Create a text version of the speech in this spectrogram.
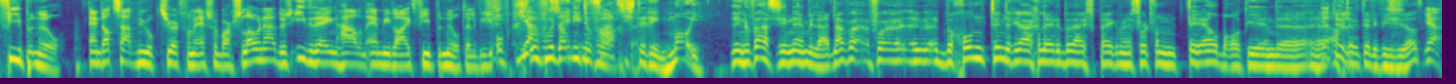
4.0. En dat staat nu op het shirt van FC Barcelona. Dus iedereen haalt een Ambilight 4.0 televisie. Of Ja, hoeven we zijn dat niet te innovaties verwachten? erin? Mooi. De innovaties in Ambilight. Nou, voor, voor, eh, het begon twintig jaar geleden bij wijze van spreken met een soort van TL-balk die in de, eh, achter de tuurlijk. televisie zat. Ja,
